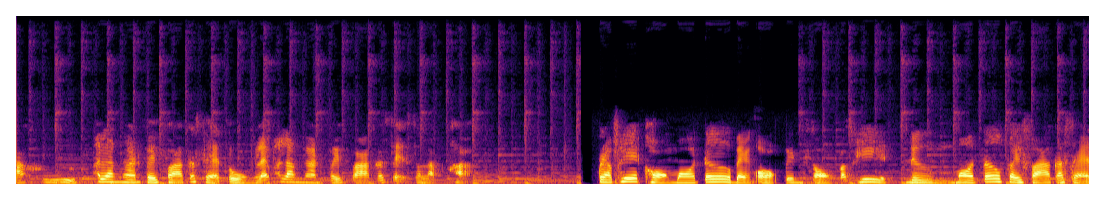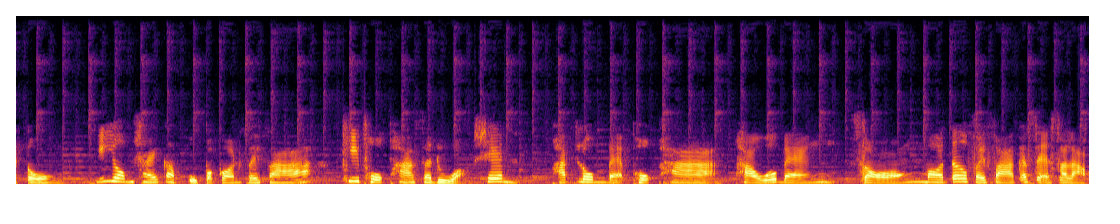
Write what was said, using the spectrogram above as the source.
ะ คือ พลังงานไฟฟ้ากระแสตรง และพลังงานไฟฟ้ากระแสสลับค่ะประเภทของมอเตอร์แบ่งออกเป็น 2 ประเภท 1. มอเตอร์ไฟฟ้ากระแสตรง นิยมใช้กับอุปกรณ์ไฟฟ้าที่พกพาสะดวก เช่น พัดลมแบบพกพา power bank 2. มอเตอร์ไฟฟ้ากระแสสลับ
